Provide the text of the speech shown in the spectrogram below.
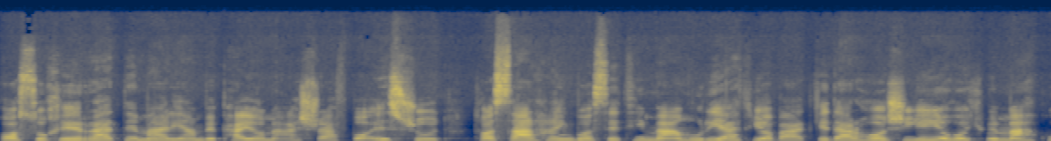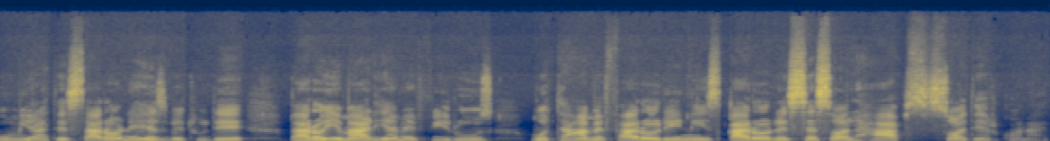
پاسخ رد مریم به پیام اشرف باعث شد تا سرهنگ باستی مأموریت یابد که در حاشیه حکم محکومیت سران حزب توده برای مریم فیروز متهم فراری نیز قرار سه سال حبس صادر کند.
